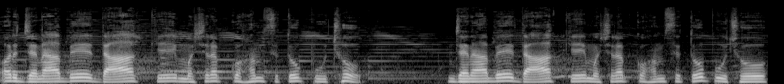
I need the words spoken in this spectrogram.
और जनाब दाग के मशरब को हमसे तो पूछो, जनाब दाग के मशरब को हमसे तो पूछो,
